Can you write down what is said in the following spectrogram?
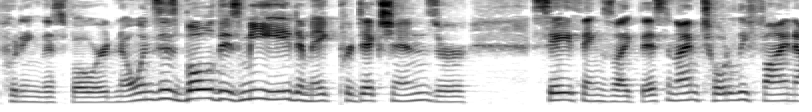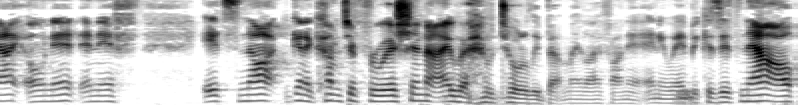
putting this forward. No one's as bold as me to make predictions or say things like this, and I'm totally fine. I own it. And if it's not going to come to fruition, I, I would totally bet my life on it anyway, because it's now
